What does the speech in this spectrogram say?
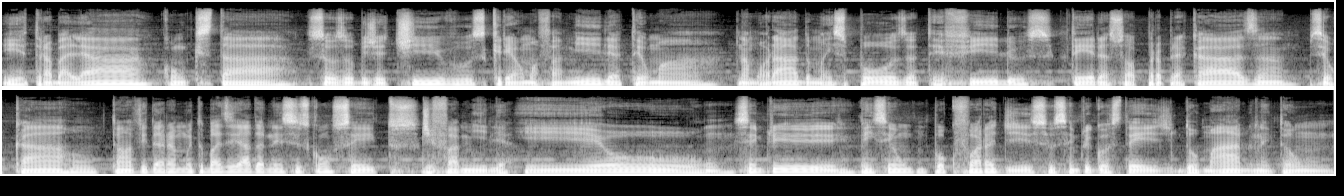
ir trabalhar, conquistar seus objetivos, criar uma família, ter uma namorado, uma esposa, ter filhos, ter a sua própria casa, seu carro. Então a vida era muito baseada nesses conceitos de família. E eu sempre pensei um pouco fora disso, eu sempre gostei do mar, né? Então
